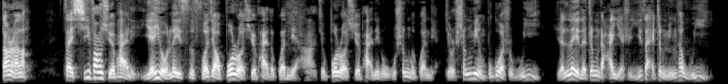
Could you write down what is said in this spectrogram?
当然了，在西方学派里也有类似佛教般若学派的观点啊，就般若学派那种无声的观点，就是生命不过是无意义，人类的挣扎也是一再证明它无意义。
